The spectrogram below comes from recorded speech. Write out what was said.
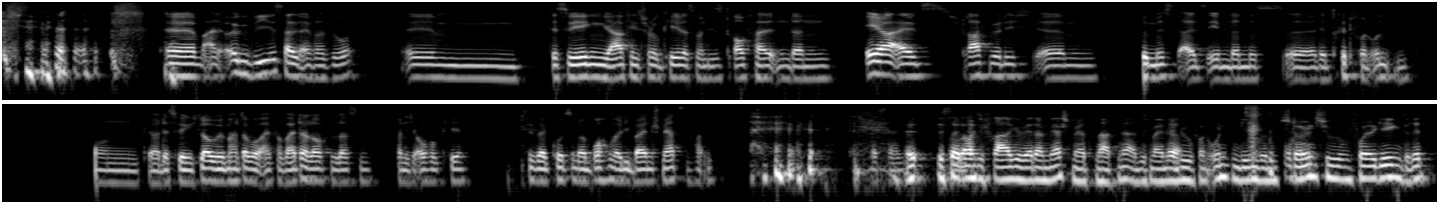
ähm, irgendwie ist halt einfach so. Ähm, deswegen, ja, finde ich es schon okay, dass man dieses Draufhalten dann eher als strafwürdig ähm, bemisst, als eben dann das, äh, der Tritt von unten. Und ja, deswegen, ich glaube, man hat aber einfach weiterlaufen lassen. Fand ich auch okay. Ich bin halt kurz unterbrochen, weil die beiden Schmerzen hatten. Ist halt auch die Frage, wer dann mehr Schmerzen hat. Ne? Also ich meine, wenn ja. du von unten gegen so einen Stollenschuh voll gegentrittst,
